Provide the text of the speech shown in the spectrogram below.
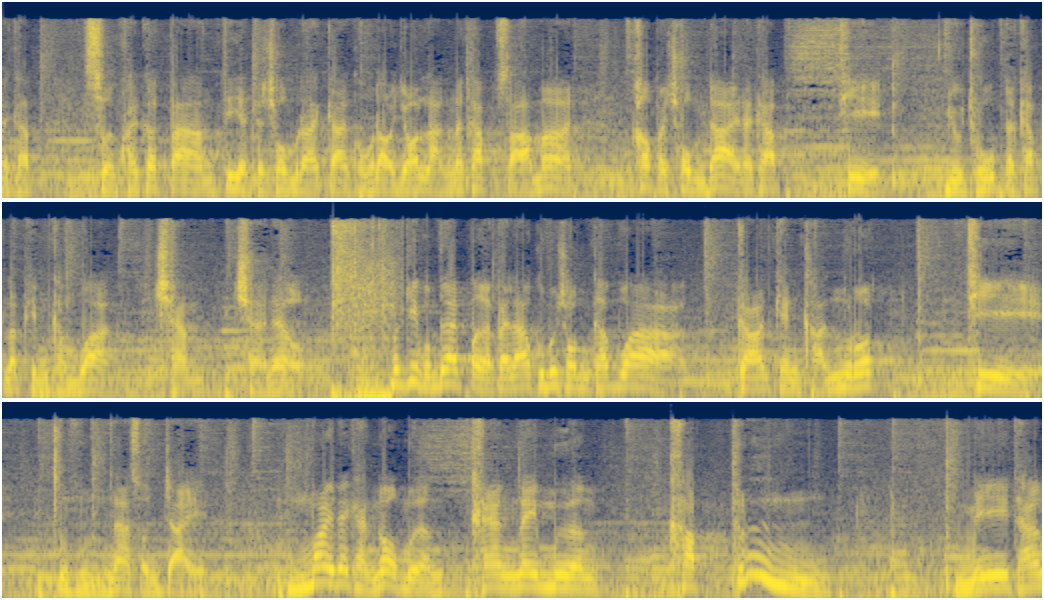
นะครับ ส่วนใครก็ตามที่อยากจะชมรายการของเราย้อนหลังนะครับ สามารถเข้าไปชมได้นะครับที่ YouTube นะครับ และพิมพ์คำว่า Champ Channel เมื่อกี้ผมได้เปิดไปแล้วคุณผู้ชมครับว่าการแข่งขันรถที่น่าสนใจ ไม่ได้แข่งนอกเมือง แข่งในเมืองขับพุ่นมีทั้ง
